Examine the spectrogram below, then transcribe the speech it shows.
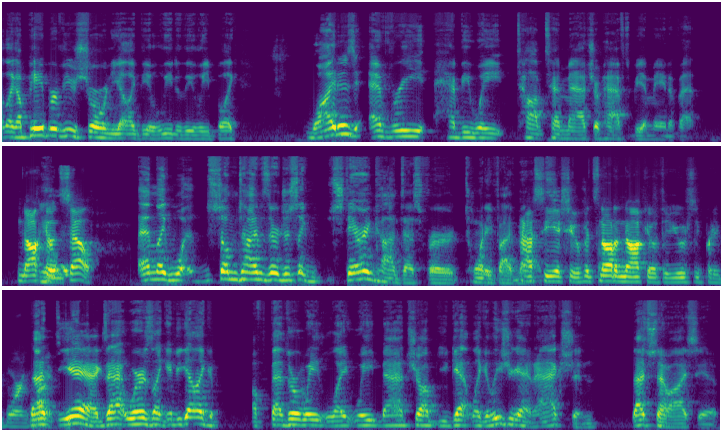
Like a pay per view, sure, when you got like the elite of the elite, but like, why does every heavyweight top ten matchup have to be a main event? knockout yeah. sell. And like, what? Sometimes they're just like staring contests for twenty five minutes. That's the issue. If it's not a knockout, they're usually pretty boring. That fights. yeah, exactly. Whereas like if you get like a featherweight lightweight matchup, you get like at least you're getting action. That's just how I see it.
